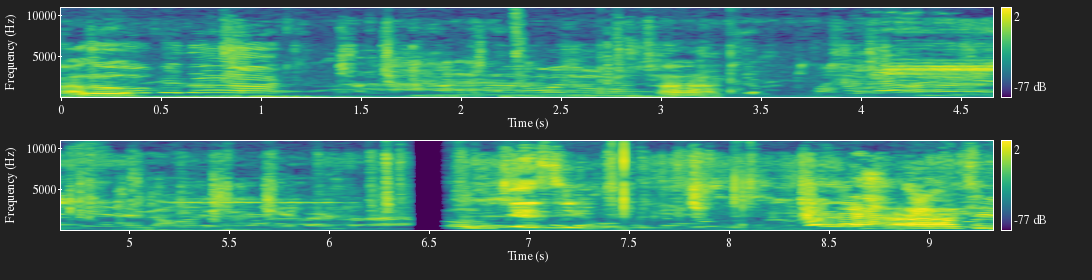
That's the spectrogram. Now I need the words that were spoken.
হ্যালো হ্যাঁ হ্যাঁ আছি।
